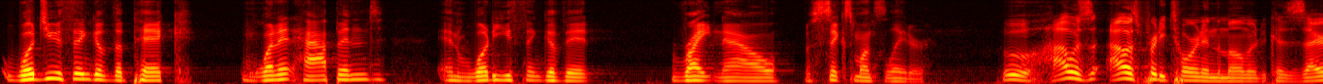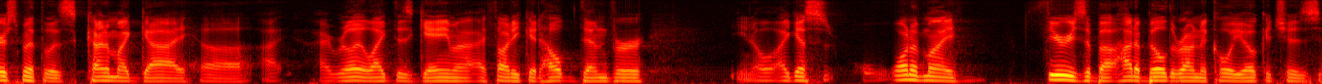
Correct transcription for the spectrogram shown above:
What do you think of the pick when it happened? And what do you think of it right now, six months later? Ooh, I was I was pretty torn in the moment because Zhaire Smith was kind of my guy. Uh, I I really liked this game. I, I thought he could help Denver. You know, I guess one of my theories about how to build around Nikola Jokic is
